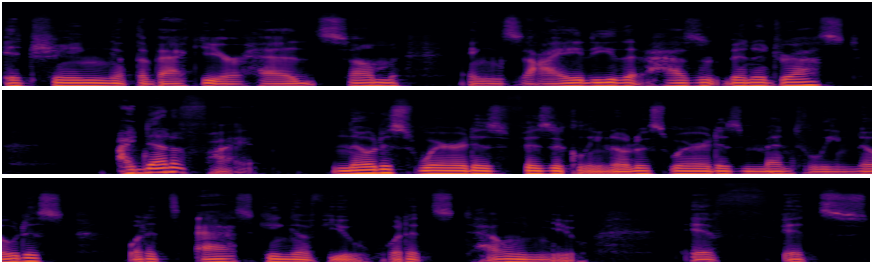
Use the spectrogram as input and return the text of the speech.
itching at the back of your head, some anxiety that hasn't been addressed. Identify it. Notice where it is physically, notice where it is mentally, notice what it's asking of you, what it's telling you. If it's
